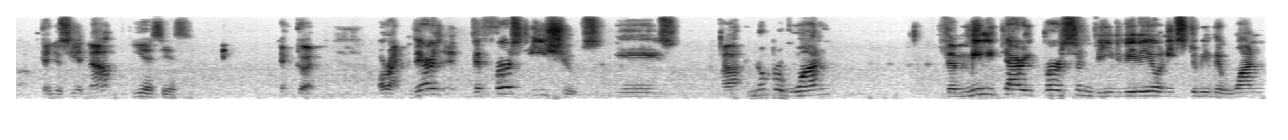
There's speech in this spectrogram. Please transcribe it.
about can you see it now Yes. Yes. Okay, good. All right. There's the first issues is uh, number one. The military person vid- video needs to be the one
